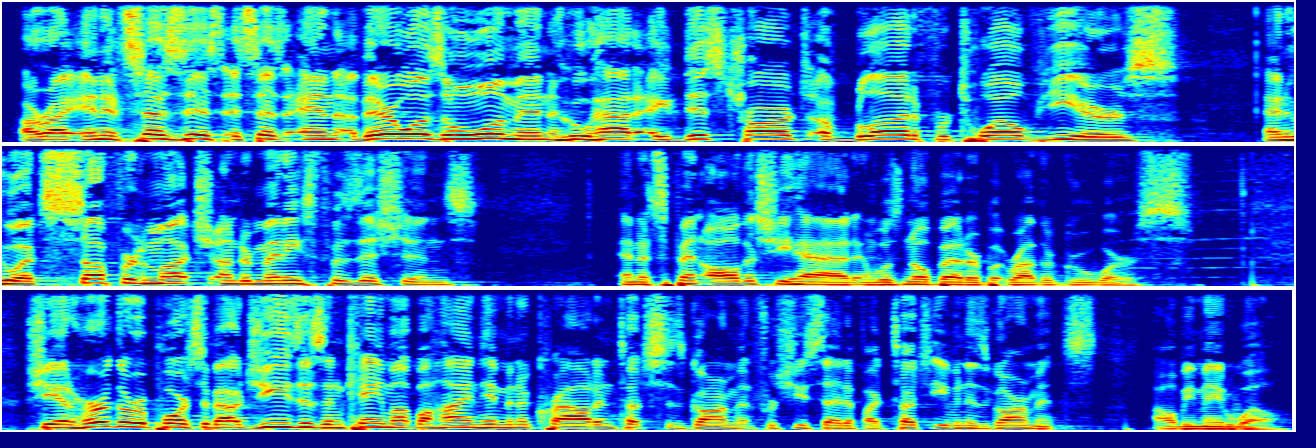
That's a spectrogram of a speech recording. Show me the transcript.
All right, and it says this it says, And there was a woman who had a discharge of blood for 12 years, and who had suffered much under many physicians, and had spent all that she had, and was no better, but rather grew worse. She had heard the reports about Jesus and came up behind him in a crowd and touched his garment, for she said, If I touch even his garments, I'll be made well.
